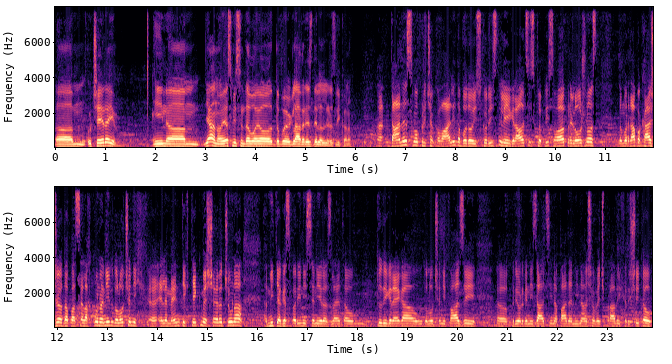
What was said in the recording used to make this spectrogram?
um, včeraj. In um, ja, no, jaz mislim, da bojo, da bojo glave res delali razliko. No. Danes smo pričakovali, da bodo izkoristili igralci sklopi svojo priložnost, da morda pokažejo, da pa se lahko na njih določenih eh, elementih tekme še računa. Mitja Gasparini se ni razletel, tudi Grega v določeni fazi eh, pri organizaciji napada ni našel več pravih rešitev.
